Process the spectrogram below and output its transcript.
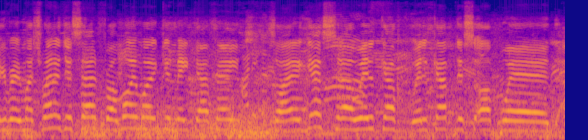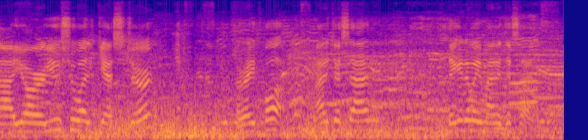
Thank you very much, Manager San from Moy Moy Make Cafe. So I guess uh, we'll cap we'll cap this up with uh, your usual gesture. Yes. Alright po, Manager San. Take it away, Manager San.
